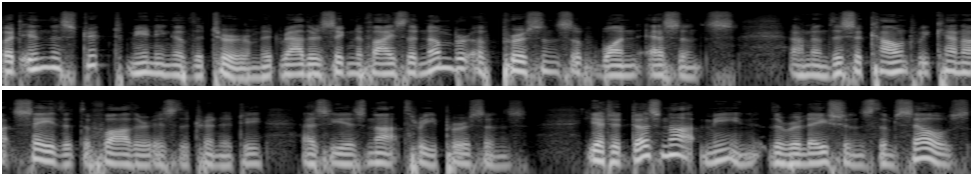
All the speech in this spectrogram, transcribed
But in the strict meaning of the term, it rather signifies the number of persons of one essence; and on this account we cannot say that the Father is the Trinity, as He is not three persons. Yet it does not mean the relations themselves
